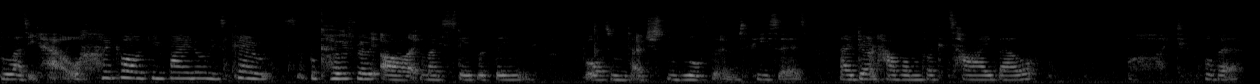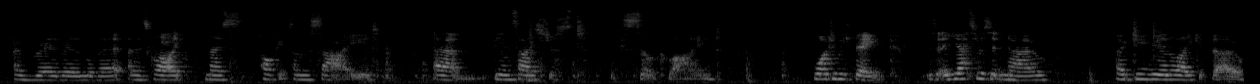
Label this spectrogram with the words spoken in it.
bloody hell, I can't keep buying all these coats. But coats really are like my staple thing for autumn. I just love them to pieces. And I don't have one with like a tie belt. Oh, I do love it. I really, really love it. And it's got like nice pockets on the side. Um, the inside's just like silk lined. What do we think? Is it a yes or is it no? I do really like it though.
